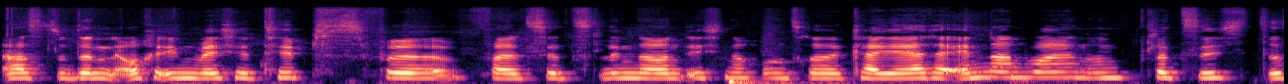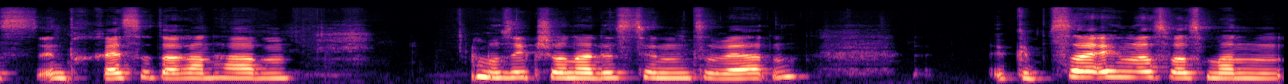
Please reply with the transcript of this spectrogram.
Hast du denn auch irgendwelche Tipps für, falls jetzt Linda und ich noch unsere Karriere ändern wollen und plötzlich das Interesse daran haben, Musikjournalistin zu werden? Gibt es da irgendwas, was man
